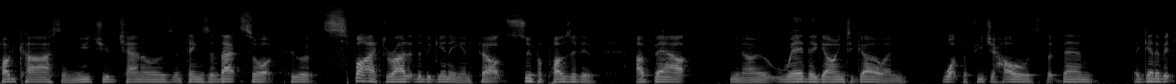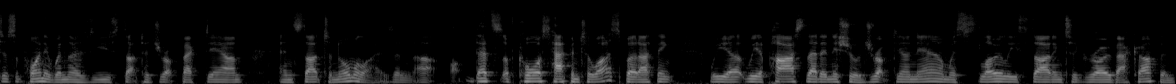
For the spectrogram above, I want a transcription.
podcasts and YouTube channels and things of that sort who have spiked right at the beginning and felt super positive about, you know, where they're going to go and what the future holds. But then they get a bit disappointed when those views start to drop back down and start to normalize. And uh, that's, of course, happened to us. But I think we are we are past that initial drop down now, and we're slowly starting to grow back up. And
